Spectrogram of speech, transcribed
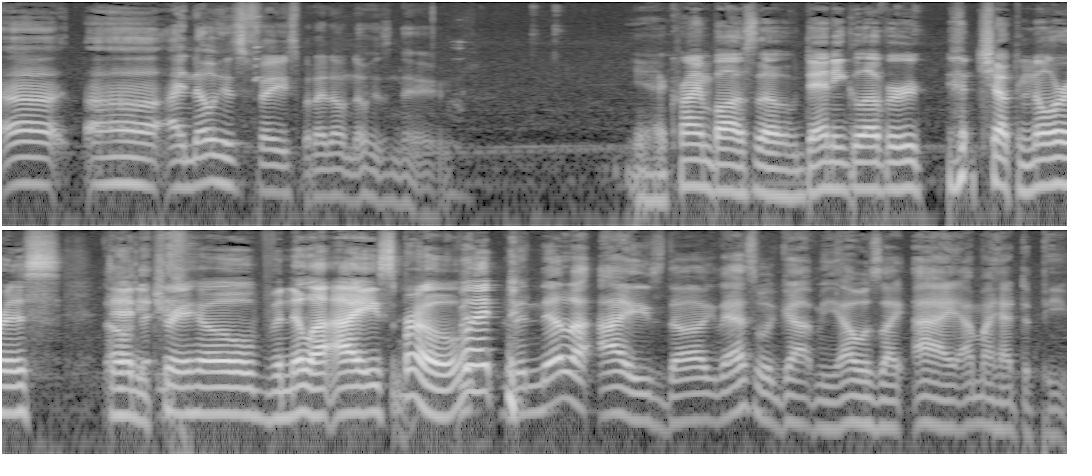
uh, uh, I know his face, but I don't know his name. Yeah, crime boss though. Danny Glover, Chuck Norris, Oh, Danny that- Trejo, Vanilla Ice, bro. What? Vanilla Ice, dog. That's what got me. I was like, I, I might have to peep.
